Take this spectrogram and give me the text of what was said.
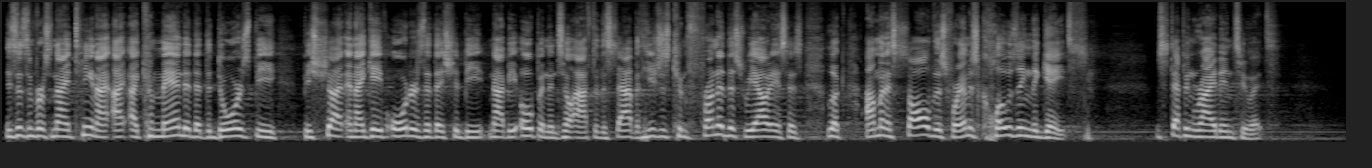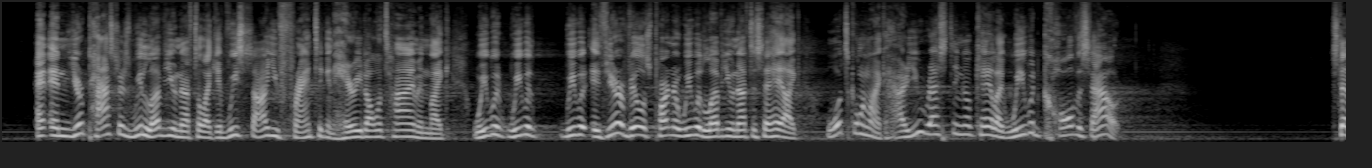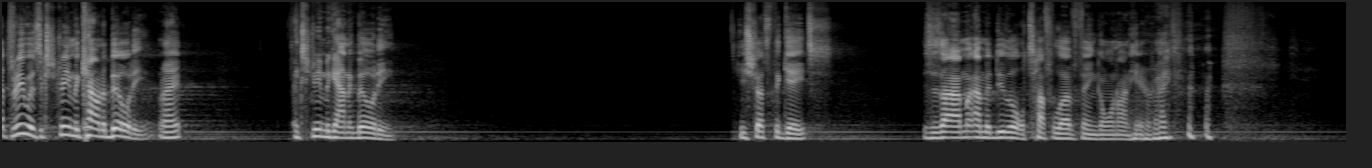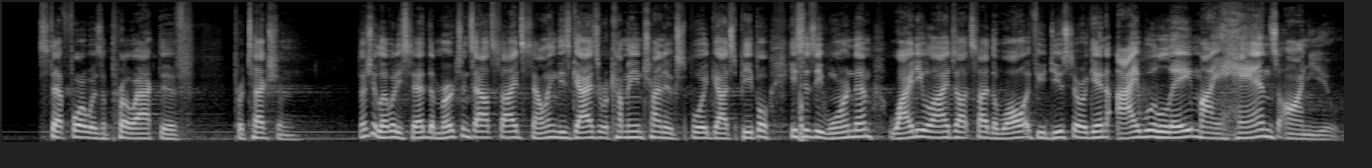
He says in verse 19, I, I, commanded that the doors be, be shut, and I gave orders that they should be, not be open until after the Sabbath. He just confronted this reality and says, Look, I'm going to solve this for you. I'm just closing the gates, I'm stepping right into it. And, and your pastors, we love you enough to like, if we saw you frantic and harried all the time, and like, we would, we would, we would, if you're a village partner, we would love you enough to say, hey, like, what's going on? Like, are you resting okay? Like, we would call this out. Step three was extreme accountability, right? Extreme accountability. He shuts the gates. He says, I'm, I'm going to do a little tough love thing going on here, right? Step four was a proactive protection. Don't you love what he said? The merchants outside selling, these guys that were coming in trying to exploit God's people, he says he warned them, Why do you lie outside the wall? If you do so again, I will lay my hands on you.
